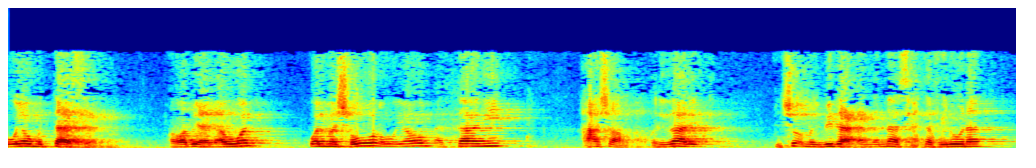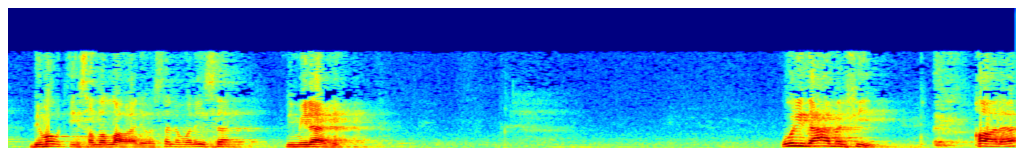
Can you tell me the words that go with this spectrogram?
هو يوم التاسع من ربيع الأول والمشهور هو يوم الثاني عشر. ولذلك من شؤم البدع أن الناس يحتفلون بموته صلى الله عليه وسلم وليس بميلاده. ولد عام الفيل قال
